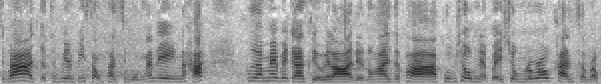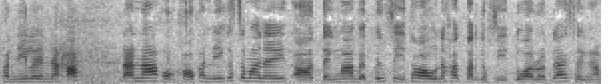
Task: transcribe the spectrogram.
2015 จดทะเบียนปี 2016 นั่นเองนะคะ เพื่อไม่เป็นการเสียเวลา เดี๋ยวน้องไอจะพาคุณผู้ชมเนี่ยไปชมรอบๆคันสำหรับคันนี้เลยนะคะด้านหน้าของเขาคันนี้ก็จะมาในแต่งมาแบบเป็นสีเทานะคะ ตัดกับสีตัวรถได้สวยงาม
